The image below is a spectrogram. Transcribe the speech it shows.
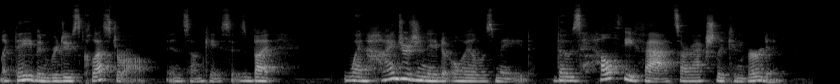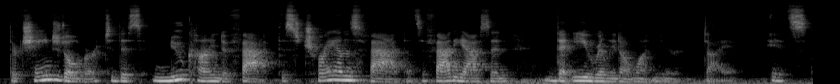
like they even reduce cholesterol in some cases, but when hydrogenated oil is made, those healthy fats are actually converted. They're changed over to this new kind of fat, this trans fat that's a fatty acid that you really don't want in your diet. It's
